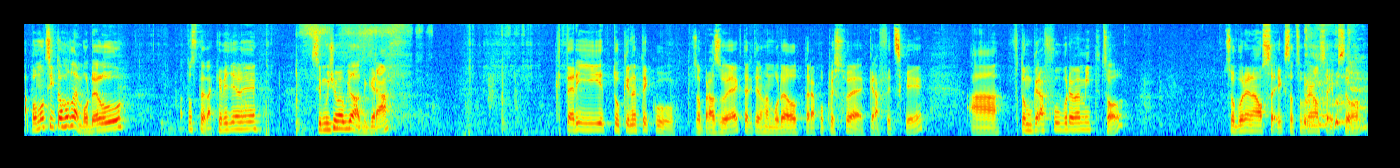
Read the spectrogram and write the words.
a pomocí tohohle modelu, a to jste taky viděli, si můžeme udělat graf, který tu kinetiku zobrazuje, který tenhle model teda popisuje graficky. A v tom grafu budeme mít co? Co bude na ose x a co bude na ose y?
